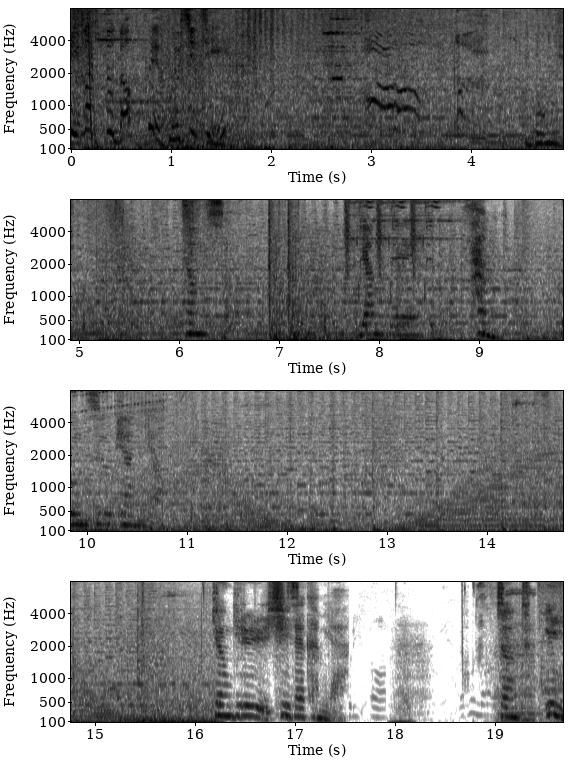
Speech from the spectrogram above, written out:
이것도 너프에 보시지. 점수 0대 3 공수 변경 경기를 시작합니다. 전투 1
